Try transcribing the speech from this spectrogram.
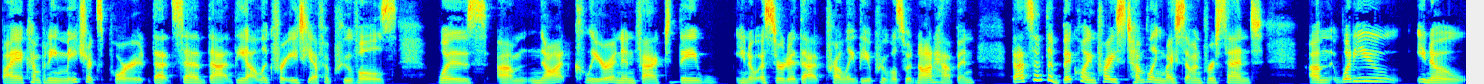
by a company, Matrixport, that said that the outlook for ETF approvals was um, not clear, and in fact, they you know asserted that probably the approvals would not happen. That sent the Bitcoin price tumbling by seven percent. Um, what do you you know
